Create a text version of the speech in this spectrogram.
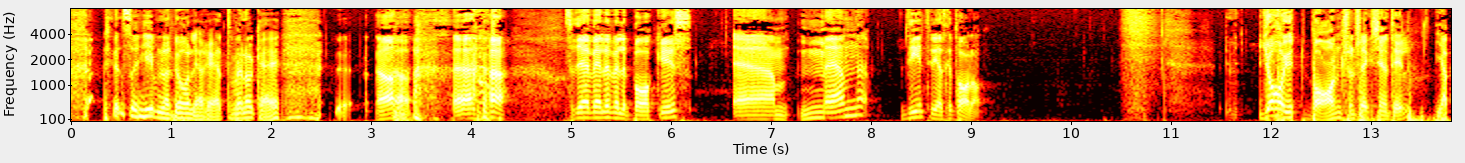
Det är så himla dåliga rätt, men okej. Ja. Eh, så det är väldigt, väldigt bakis. Eh, Men det är inte det jag ska tala om. Jag har ju ett barn som säkert känner till. Japp.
